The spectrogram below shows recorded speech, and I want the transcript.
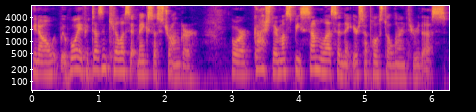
you know, boy, if it doesn't kill us, it makes us stronger. Or, gosh, there must be some lesson that you're supposed to learn through this.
